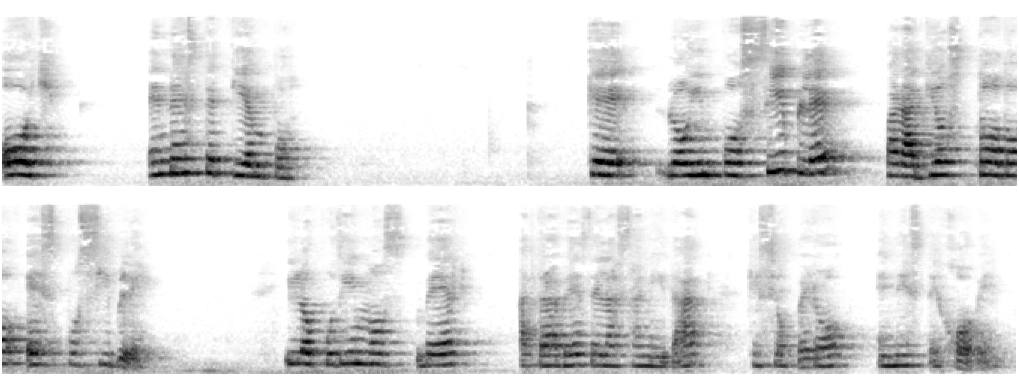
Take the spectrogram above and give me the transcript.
hoy, en este tiempo, que lo imposible para Dios todo es posible. Y lo pudimos ver a través de la sanidad que se operó en este joven.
